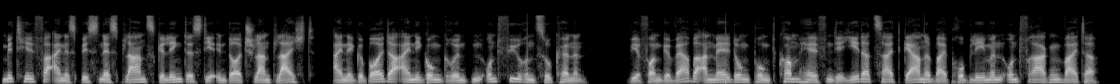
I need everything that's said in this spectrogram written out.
Mithilfe eines Businessplans gelingt es dir in Deutschland leicht, eine Gebäudeeinigung gründen und führen zu können. Wir von Gewerbeanmeldung.com helfen dir jederzeit gerne bei Problemen und Fragen weiter.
